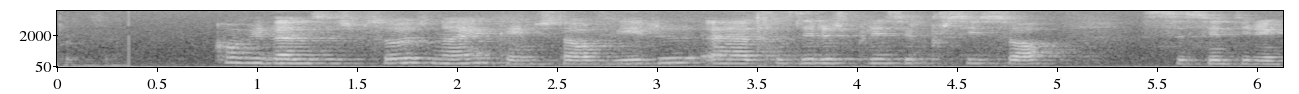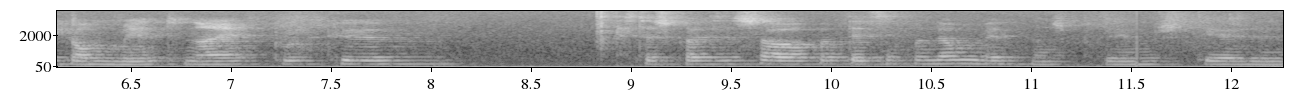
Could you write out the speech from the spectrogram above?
Pois é. Convidamos as pessoas, não é? Quem nos está a ouvir, a fazer a experiência por si só, se sentirem que é o momento, não é? Porque hum, estas coisas só acontecem quando é o momento. Nós podemos ter eh,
